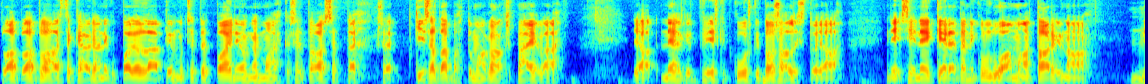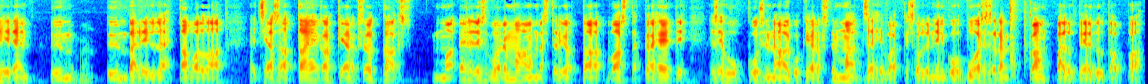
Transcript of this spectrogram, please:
Bla bla bla, sitä käydään niin kuin paljon läpi, mutta sitten että painiongelma on ehkä se taas, että se kisatapahtuma on kaksi päivää ja 40, 50, 60 osallistujaa, niin siinä ei keretä niin kuin luomaan tarinaa hmm. niiden ym- ympärille tavallaan, että siellä saattaa eka kierroksella kaksi ma- edellisen vuoden maailmanmestari ottaa vastakkain heti ja se hukkuu sinne alkukierrosten matseihin, vaikka se oli niin kuin vuosisadan kamppailu tietyllä tapaa.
